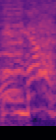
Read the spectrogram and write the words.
My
